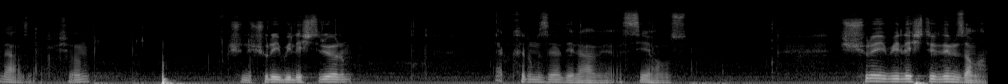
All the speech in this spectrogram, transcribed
Biraz daha konuşalım. Şimdi şurayı birleştiriyorum. Ya kırmızı değil abi ya. Siyah olsun. Şurayı birleştirdiğim zaman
